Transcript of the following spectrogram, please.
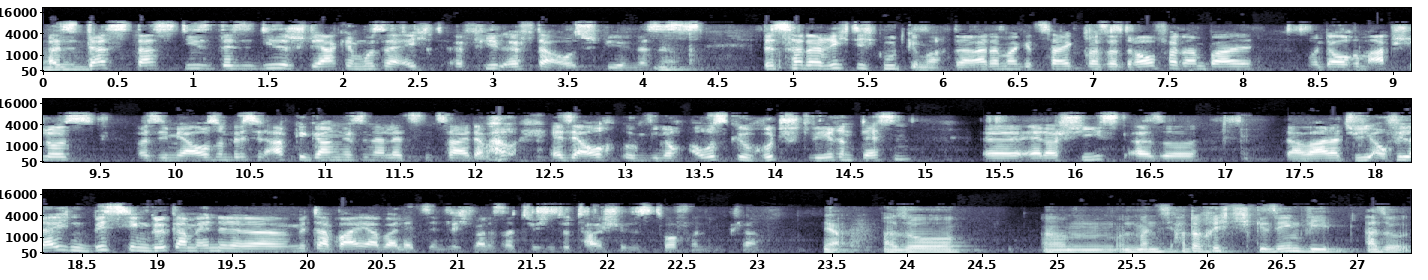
äh, Also das, das, diese, das, diese Stärke muss er echt viel öfter ausspielen. Das Ja. ist, das hat er richtig gut gemacht. Da hat er mal gezeigt, was er drauf hat am Ball und auch im Abschluss, was ihm ja auch so ein bisschen abgegangen ist in der letzten Zeit. Aber er ist ja auch irgendwie noch ausgerutscht währenddessen äh, er da schießt. Also da war natürlich auch vielleicht ein bisschen Glück am Ende äh, mit dabei, aber letztendlich war das natürlich ein total schönes Tor von ihm, klar. Ja, also ähm, und man hat auch richtig gesehen, wie also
